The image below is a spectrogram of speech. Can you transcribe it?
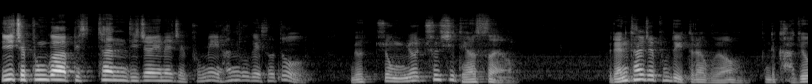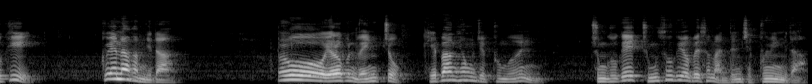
이 제품과 비슷한 디자인의 제품이 한국에서도 몇 종류 출시되었어요. 렌탈 제품도 있더라고요. 근데 가격이 꽤 나갑니다. 요 여러분 왼쪽 개방형 제품은 중국의 중소기업에서 만든 제품입니다.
